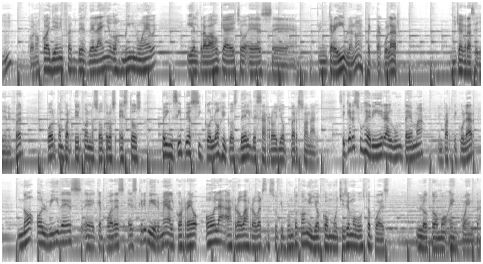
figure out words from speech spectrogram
¿Mm? Conozco a Jennifer desde el año 2009 y el trabajo que ha hecho es eh, increíble, ¿no? Espectacular. Muchas gracias Jennifer por compartir con nosotros estos principios psicológicos del desarrollo personal. Si quieres sugerir algún tema en particular, no olvides eh, que puedes escribirme al correo hola arroba y yo con muchísimo gusto pues lo tomo en cuenta.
